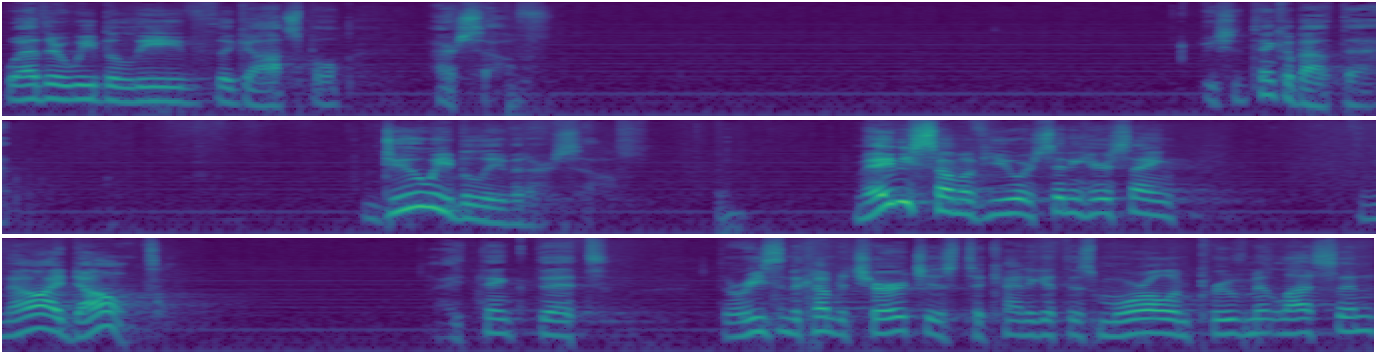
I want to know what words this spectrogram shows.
whether we believe the gospel ourselves. We should think about that. Do we believe it ourselves? Maybe some of you are sitting here saying, No, I don't. I think that the reason to come to church is to kind of get this moral improvement lesson.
